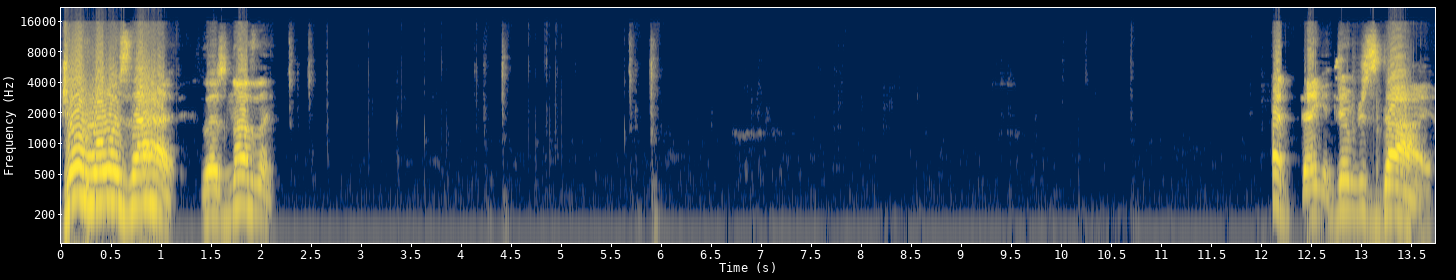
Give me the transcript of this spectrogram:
Joe, what was that? There's nothing. God dang it, Jim, just die.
